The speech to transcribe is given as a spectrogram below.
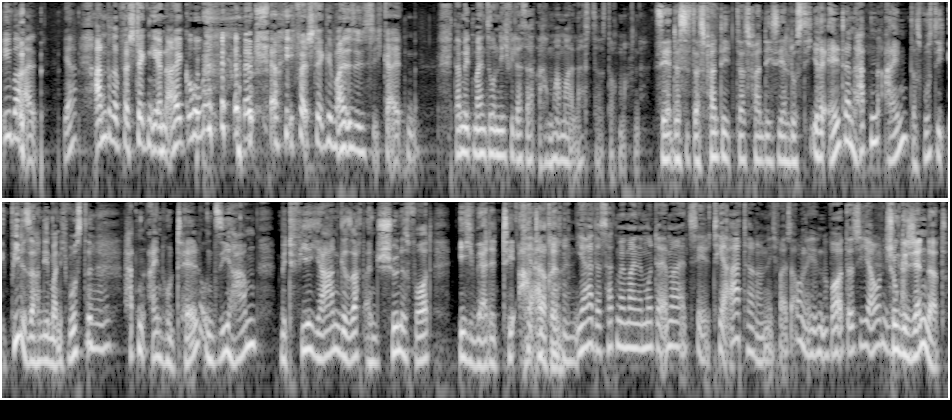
Überall. Ja, andere verstecken ihren Alkohol, ich verstecke meine Süßigkeiten, damit mein Sohn nicht wieder sagt, ach Mama, lass das doch mal. ne? Sehr, das ist, das fand ich, das fand ich sehr lustig. Ihre Eltern hatten ein, das wusste ich, viele Sachen, die man nicht wusste, Mhm. hatten ein Hotel und Sie haben mit vier Jahren gesagt, ein schönes Wort, ich werde Theaterin. Ja, das hat mir meine Mutter immer erzählt. Theaterin, ich weiß auch nicht, ein Wort, das ich auch nicht Schon kann. gegendert.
